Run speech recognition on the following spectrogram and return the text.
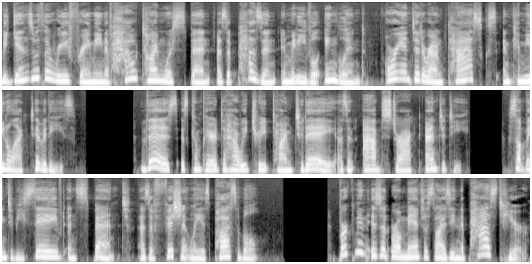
begins with a reframing of how time was spent as a peasant in medieval England oriented around tasks and communal activities. This is compared to how we treat time today as an abstract entity, something to be saved and spent as efficiently as possible. Burkeman isn't romanticizing the past here.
